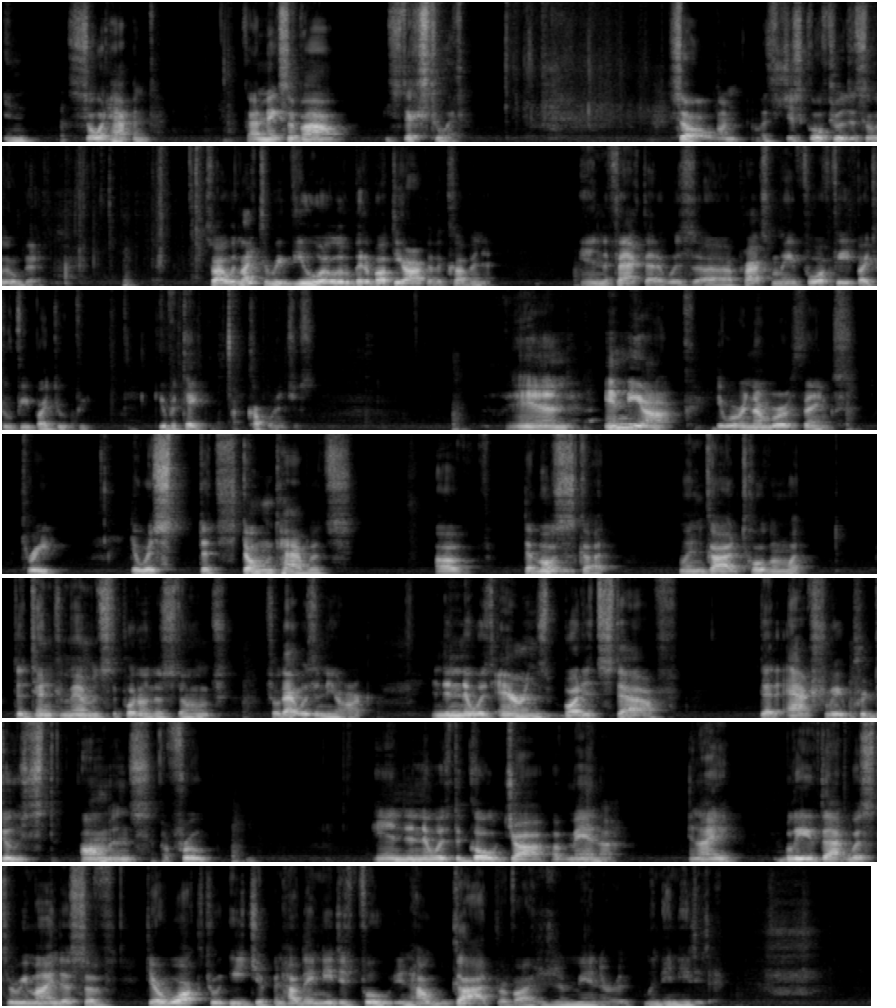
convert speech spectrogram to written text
And so it happened. God makes a vow, he sticks to it. So um, let's just go through this a little bit. So I would like to review a little bit about the Ark of the Covenant and the fact that it was uh, approximately four feet by two feet by two feet, give or take a couple inches. And in the Ark, there were a number of things. Three. There was the stone tablets of that Moses got when God told him what the Ten Commandments to put on the stones. So that was in the ark. And then there was Aaron's budded staff that actually produced almonds, a fruit. And then there was the gold jar of manna. And I believe that was to remind us of their walk through Egypt and how they needed food and how God provided a manna when they needed it.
